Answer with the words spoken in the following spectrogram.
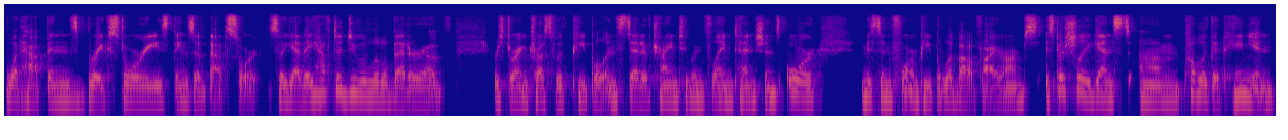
what happens, break stories, things of that sort. So, yeah, they have to do a little better of restoring trust with people instead of trying to inflame tensions or misinform people about firearms, especially against um, public opinion.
